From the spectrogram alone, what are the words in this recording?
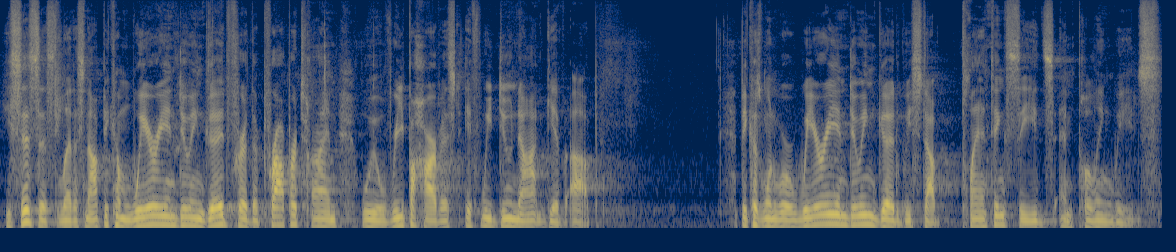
He says this let us not become weary in doing good, for the proper time we will reap a harvest if we do not give up. Because when we're weary in doing good, we stop planting seeds and pulling weeds.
